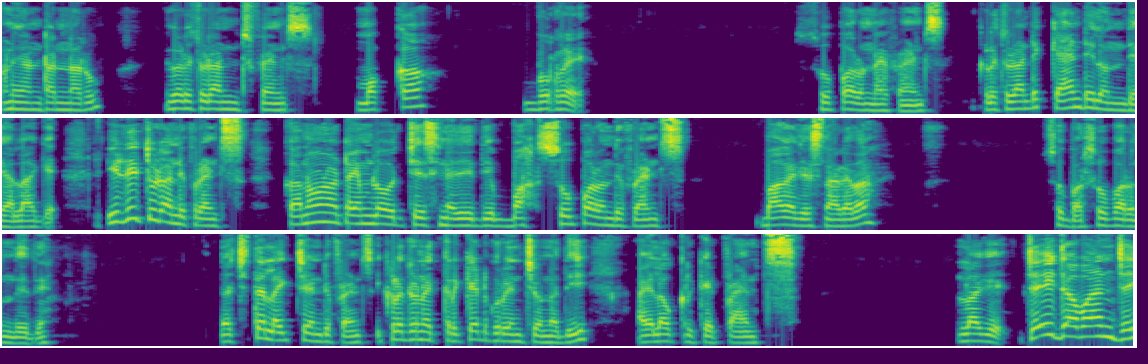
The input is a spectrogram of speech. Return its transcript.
అని అంటున్నారు. ఇక్కడ చూడండి ఫ్రెండ్స్. మొక్క బుర్రే. సూపర్ ఉన్నాయి ఫ్రెండ్స్. ఇక్కడ చూడండి క్యాండిల్ ఉంది అలాగే. ఇది చూడండి ఫ్రెండ్స్. కరోనా టైంలో వచ్చేసినది ఇది. బా సూపర్ ఉంది ఫ్రెండ్స్. బాగా చేసినారు కదా. సూపర్ సూపర్ ఉంది ఇది. నచ్చితే లైక్ చేయండి ఫ్రెండ్స్. ఇక్కడ చూడండి క్రికెట్ గురించి ఉన్నది. I love cricket fans. అలాగే జై జవాన్ జై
